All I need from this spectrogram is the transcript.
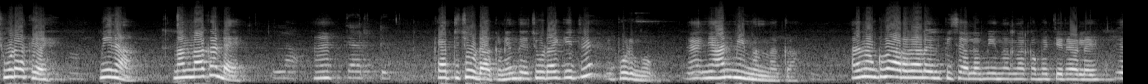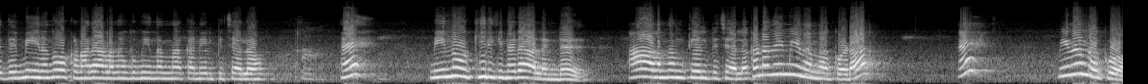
ചൂടാക്കാം. മീനാ? നന്നാക്കണ്ടേ? ക്യാരറ്റ് ചൂടാക്കണേ. എന്ത് ചൂടാക്കിയിട്ട് പുഴുങ്ങും. ഞാൻ മീൻ നന്നാക്കാം. അത് നമുക്ക് വേറെ ഒരാളെ ഏൽപ്പിച്ചാലോ മീൻ നന്നാക്കാൻ പറ്റിയ ഒരാളെ? ഇത് മീനെ നോക്കണ ഒരാളെ നമുക്ക് മീൻ നന്നാക്കാൻ ഏൽപ്പിച്ചാലോ? ഏ? മീൻ നോക്കിയിരിക്കുന്ന ഒരാളുണ്ട്. ആ ആളെ നമുക്ക് ഏൽപ്പിച്ചാലോ? കണ്ടാ നീ മീൻ നന്നാക്കോടാ ഏ? മീൻ നന്നാക്കുവോ?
